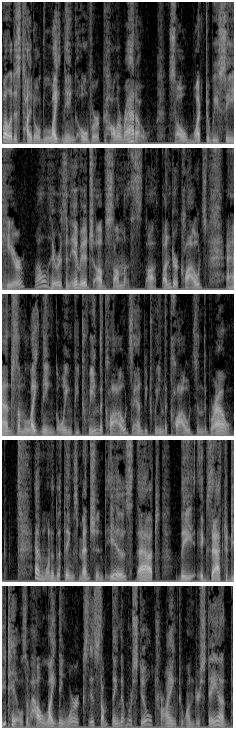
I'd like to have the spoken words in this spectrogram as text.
Well, it is titled lightning over Colorado. So what do we see here? Well, here is an image of some uh, thunder clouds and some lightning going between the clouds and between the clouds and the ground. And one of the things mentioned is that the exact details of how lightning works is something that we're still trying to understand.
